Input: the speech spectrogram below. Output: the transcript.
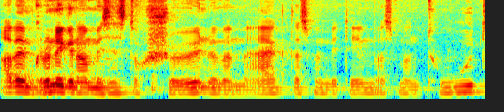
Aber im Grunde genommen ist es doch schön, wenn man merkt, dass man mit dem, was man tut,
